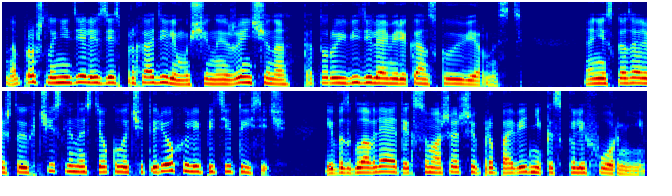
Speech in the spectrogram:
На прошлой неделе здесь проходили мужчина и женщина, которые видели американскую верность. Они сказали, что их численность около четырех или пяти тысяч, и возглавляет их сумасшедший проповедник из Калифорнии.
